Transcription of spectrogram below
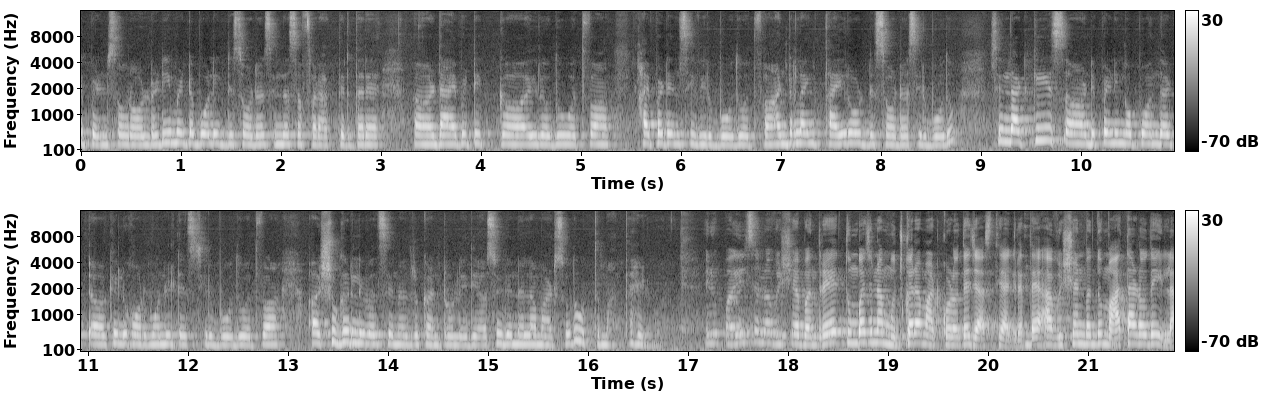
ಡಿಪೆಂಡ್ಸ್ ಅವ್ರು ಆಲ್ರೆಡಿ ಮೆಟಬಾಲಿಕ್ ಡಿಸಾರ್ಡರ್ಸಿಂದ ಸಫರ್ ಆಗ್ತಿರ್ತಾರೆ. ಡಯಾಬಿಟಿಕ್ ಇರೋದು ಅಥವಾ ಹೈಪರ್ಟೆನ್ಸಿವ್ ಇರ್ಬೋದು ಅಥವಾ ಅಂಡರ್ಲೈನ್ ಥೈರಾಯ್ಡ್ ಡಿಸಾರ್ಡರ್ಸ್ ಇರ್ಬೋದು. So in that case depending upon that ಕೆಲವು ಹಾರ್ಮೋನಲ್ ಟೆಸ್ಟ್ ಇರ್ಬೋದು ಅಥವಾ ಶುಗರ್ ಲೆವೆಲ್ಸ್ ಏನಾದರೂ ಕಂಟ್ರೋಲ್ ಇದೆಯಾ? ಸೊ ಇದನ್ನೆಲ್ಲ ಮಾಡಿಸೋದು ಉತ್ತಮ ಅಂತ ಹೇಳ್ಬೋದು. ಇನ್ನು ಪೈಲ್ಸ್ ಅನ್ನೋ ವಿಷಯ ಬಂದರೆ ತುಂಬ ಜನ ಮುಜುಗರ ಮಾಡ್ಕೊಳ್ಳೋದೇ ಜಾಸ್ತಿ ಆಗಿರುತ್ತೆ. ಆ ವಿಷಯ ಬಂದು ಮಾತಾಡೋದೇ ಇಲ್ಲ.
